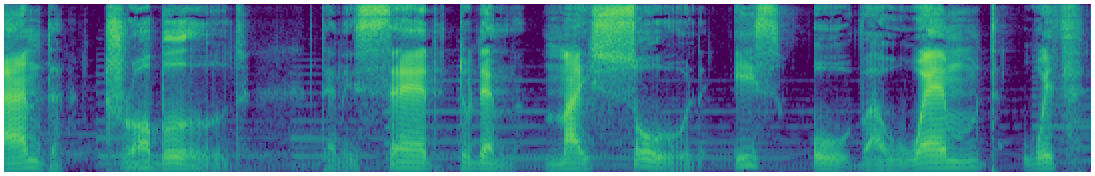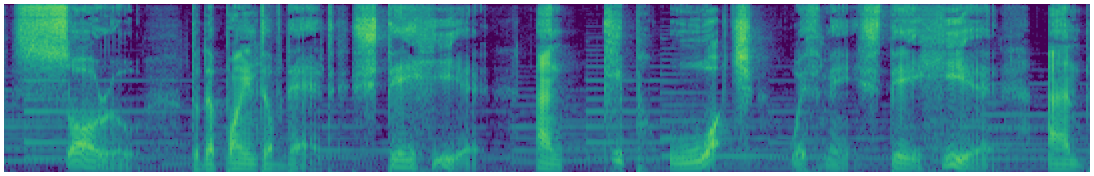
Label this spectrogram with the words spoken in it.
and troubled. Then he said to them, My soul is overwhelmed with sorrow to the point of death. Stay here and keep watch with me. Stay here and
